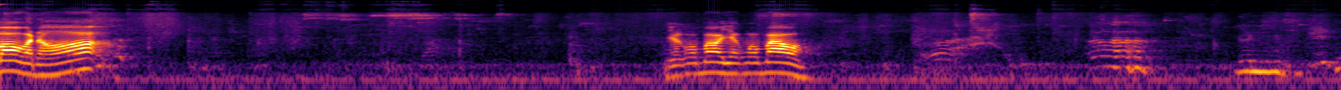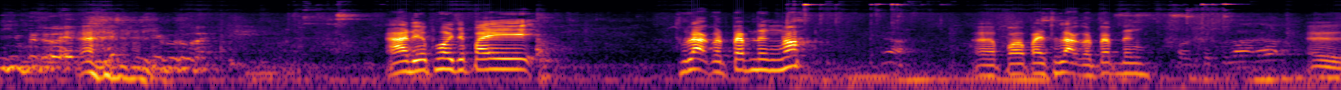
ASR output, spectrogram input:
เบาๆกันเนาะอยากเบาๆอยากเบาดูหนีหนีมือด้วยหนีมือด้วยๆอ่าเดี๋ยวพ่อจะไปธุระก่อนแป๊บหนึ่งเนาะเออพอไปธุระก่อนแป๊บหนึ่งขอเสร็จธุระแล้วเออ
